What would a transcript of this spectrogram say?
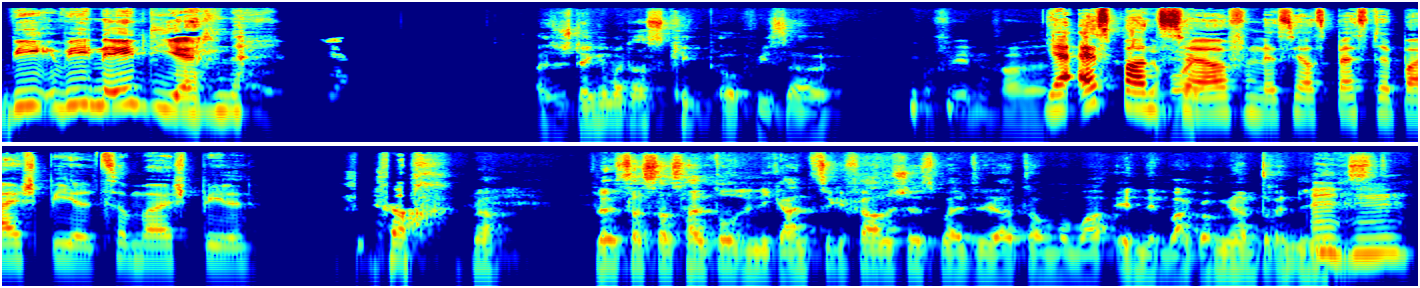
Wie, wie in Indien. Also ich denke mal, das kickt auch wie Sau. Auf jeden Fall. Ja, S-Bahn Jawohl. surfen ist ja das beste Beispiel zum Beispiel. Ja. Bloß, dass das halt dort nicht ganz so gefährlich ist, weil du ja da mal in dem Waggon ja drin liegst. Mhm.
